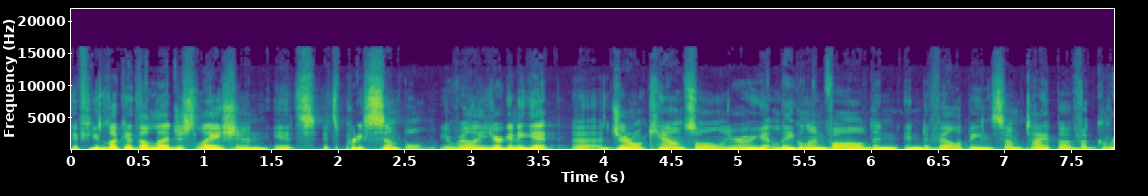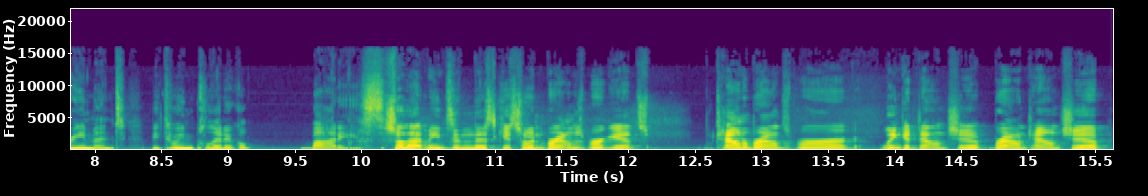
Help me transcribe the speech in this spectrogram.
if you look at the legislation, it's it's pretty simple. You really, you're going to get a general counsel, you're going to get legal involved in, in developing some type of agreement between political bodies. So that means in this case, so in Brownsburg, it's town of Brownsburg, Lincoln Township, Brown Township,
